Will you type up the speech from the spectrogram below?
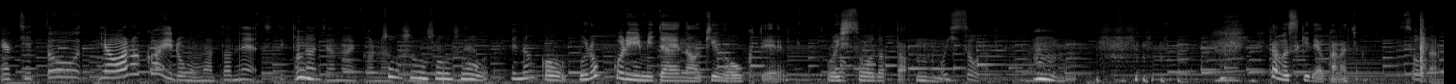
いやきっと柔らかい色もまたね素敵なんじゃないかなとそうそうそうそう。でなんかブロッコリーみたいな木が多くて美味しそうだった。うん。美味しそうだった。ねうん。多分好きだよかなちゃんそうだろうね。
